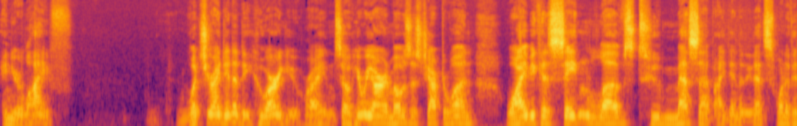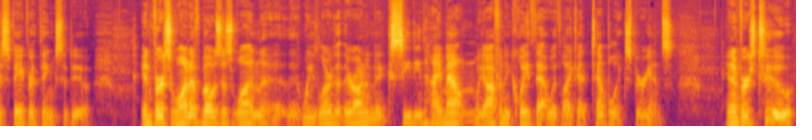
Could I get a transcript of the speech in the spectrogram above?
in your life, what's your identity? Who are you? Right? And so here we are in Moses chapter 1. Why? Because Satan loves to mess up identity. That's one of his favorite things to do. In verse 1 of Moses 1, uh, we learn that they're on an exceeding high mountain. We often equate that with like a temple experience. And in verse 2,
